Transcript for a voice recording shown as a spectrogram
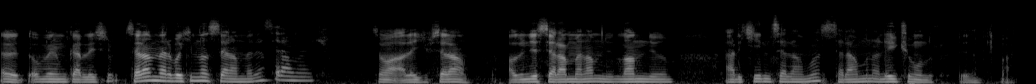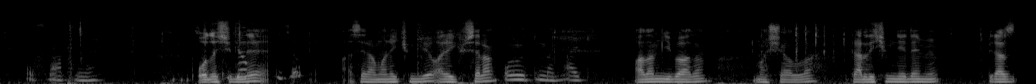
Evet o benim kardeşim. Selam ver bakayım nasıl selam verin. Selamünaleyküm. Sonra aleyküm selam. Az önce selam melam diyor- lan diyordum. Erkeğin selamı selamun aleyküm olur dedim. Bak. Of ne yaptım lan? O da şimdi Yap, yap. selam aleyküm diyor. Aleyküm selam. Unuttum ben. Ay, Adam gibi adam. Maşallah. Kardeşim diye demiyorum. Biraz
